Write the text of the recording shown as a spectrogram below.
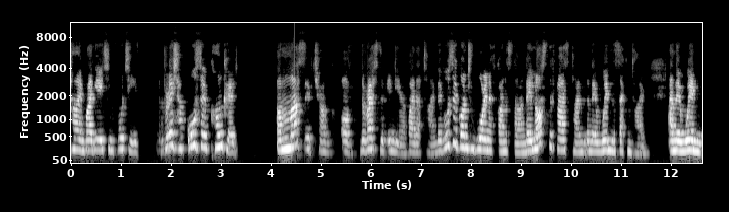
time, by the 1840s, the British have also conquered a massive chunk of the rest of India by that time. They've also gone to war in Afghanistan. They lost the first time, but then they win the second time, and they win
